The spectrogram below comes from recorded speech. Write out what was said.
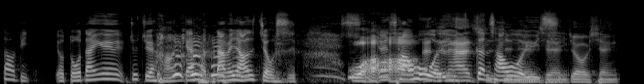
到底？有多大？因为就觉得好像应该很大，没想到是九十，哇，超乎我预，更超乎我预期。就先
